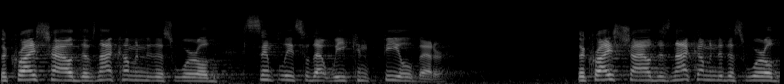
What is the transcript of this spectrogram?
The Christ child does not come into this world simply so that we can feel better. The Christ child does not come into this world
